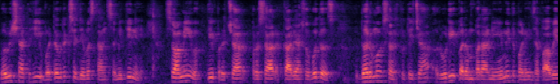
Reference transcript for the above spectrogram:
भविष्यातही वटवृक्ष देवस्थान समितीने स्वामी भक्ती प्रचार प्रसार कार्यासोबतच धर्म संस्कृतीच्या रूढी परंपरा नियमितपणे जपावे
